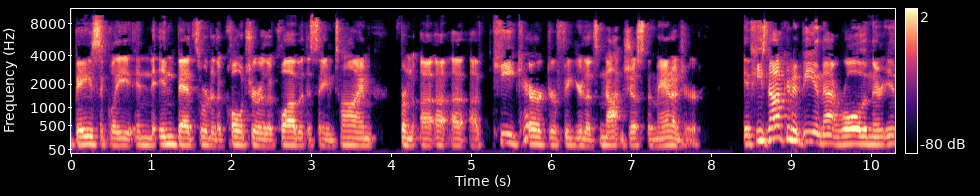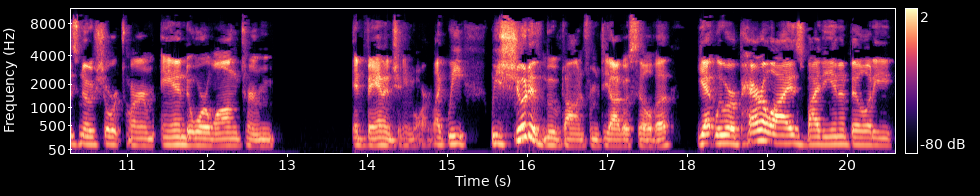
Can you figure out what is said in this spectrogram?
basically in, embed sort of the culture of the club at the same time from a, a, a key character figure that's not just the manager. If he's not going to be in that role, then there is no short term and or long term advantage anymore. Like we we should have moved on from Thiago Silva, yet we were paralyzed by the inability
